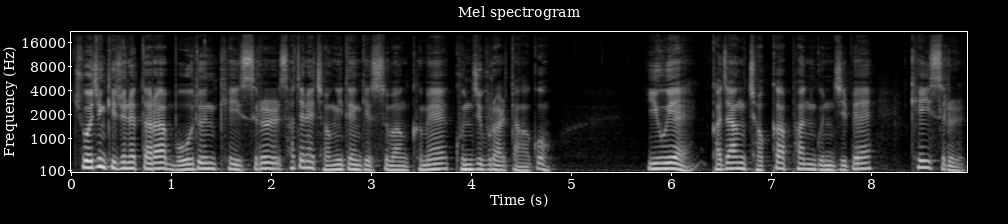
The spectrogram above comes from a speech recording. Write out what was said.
주어진 기준에 따라 모든 케이스를 사전에 정의된 개수만큼의 군집으로 할당하고 이후에 가장 적합한 군집의 케이스를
